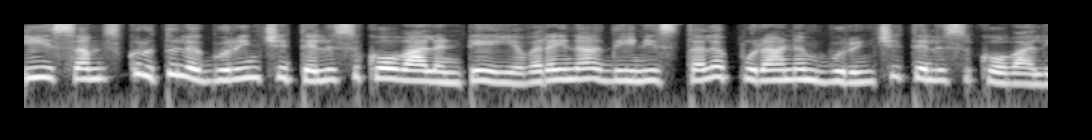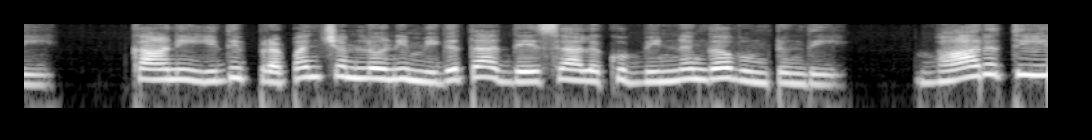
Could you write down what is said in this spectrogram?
ఈ సంస్కృతుల గురించి తెలుసుకోవాలంటే ఎవరైనా దీని స్థల పురాణం గురించి తెలుసుకోవాలి. కాని ఇది ప్రపంచంలోని మిగతా దేశాలకు భిన్నంగా ఉంటుంది. భారతీయ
